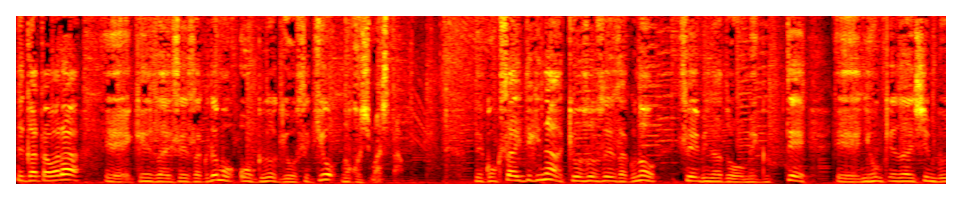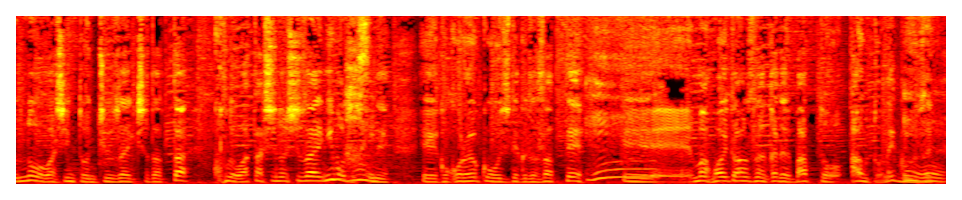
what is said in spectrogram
で傍ら、えー経済政策でも多くの業績を残しましたで国際的な競争政策の整備などをめぐって、えー日本経済新聞のワシントン駐在記者だったこの私の取材にもですね、えー快く応じてくださって、えーまあ、ホワイトハウスなんかでバッと会うとね偶然、ええ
